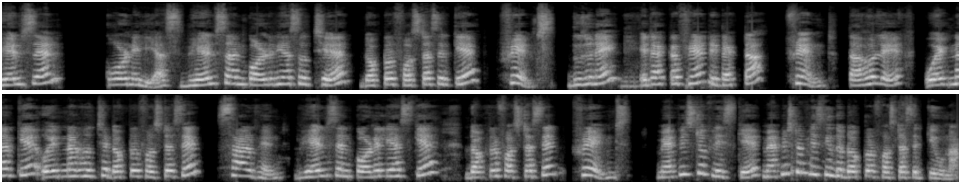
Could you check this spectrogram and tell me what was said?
Valdes and Cornelius. Valdes and Cornelius হচ্ছে ডক্টর ফস্টাসের কে? ফ্রেন্ডস দুজনেই? এটা একটা ফ্রেন্ড এটা একটা ফ্রেন্ড তাহলে ওয়েগনার কে ওয়েগনার হচ্ছে ডক্টর ফস্টাসের সার্ভেন্ট ভেলস এন্ড কর্নেলিয়াস কে ডক্টর ফস্টাসের ফ্রেন্ডস ম্যাপিস্টোফ্লিস কে ম্যাপিস্টোফ্লিস কিন্তু ডক্টর ফস্টাসের কেউ না।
